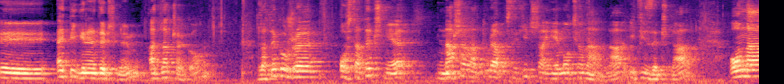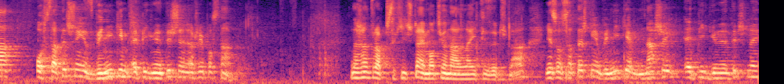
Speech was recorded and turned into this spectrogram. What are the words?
yy, epigenetycznym. A dlaczego? Dlatego, że ostatecznie nasza natura psychiczna i emocjonalna i fizyczna, ona ostatecznie jest wynikiem epigenetycznej naszej postawy. Nasza natura psychiczna, emocjonalna i fizyczna jest ostatecznie wynikiem naszej epigenetycznej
